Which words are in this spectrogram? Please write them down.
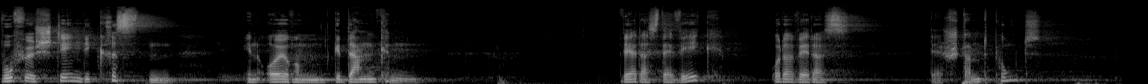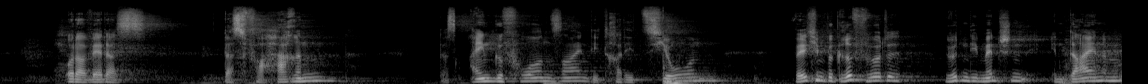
wofür stehen die Christen in eurem Gedanken? Wäre das der Weg oder wäre das der Standpunkt oder wäre das das Verharren, das Eingefrorensein, die Tradition? Welchen Begriff würde, würden die Menschen in deinem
